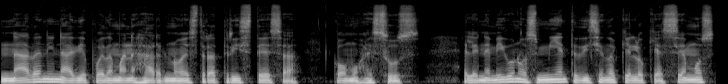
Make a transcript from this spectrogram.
nada ni nadie puede manejar nuestra tristeza como Jesús. El enemigo nos miente diciendo que lo que hacemos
